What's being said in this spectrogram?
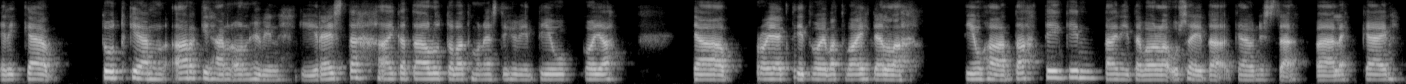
Eli tutkijan arkihan on hyvin kiireistä, aikataulut ovat monesti hyvin tiukkoja ja projektit voivat vaihdella tiuhaan tahtiinkin tai niitä voi olla useita käynnissä päällekkäin.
